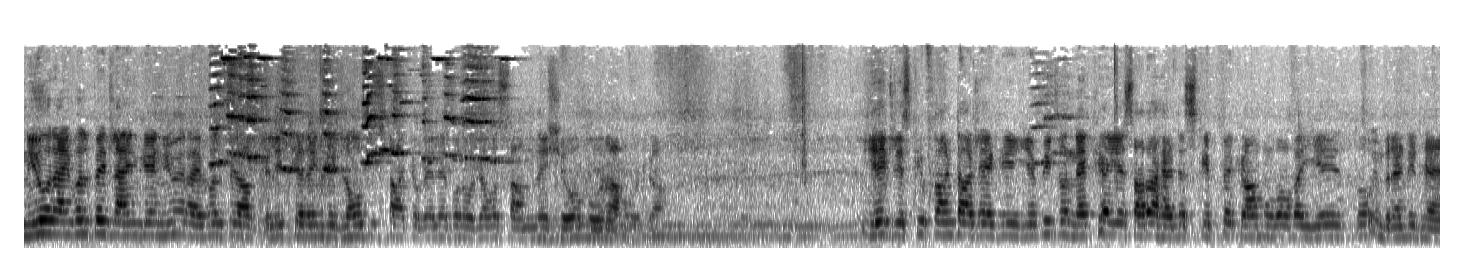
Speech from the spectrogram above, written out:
न्यू अराइवल पे जाएँगे न्यू अराइवल पे आप क्लिक करेंगे जो भी स्टॉक अवेलेबल होगा वो सामने शो हो रहा होगा। ये जिसकी फ्रंट आ जाएगी, ये भी जो नेक है, ये सारा हेड स्किप पे काम हुआ हुआ, ये तो एम्ब्रॉयडेड है।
